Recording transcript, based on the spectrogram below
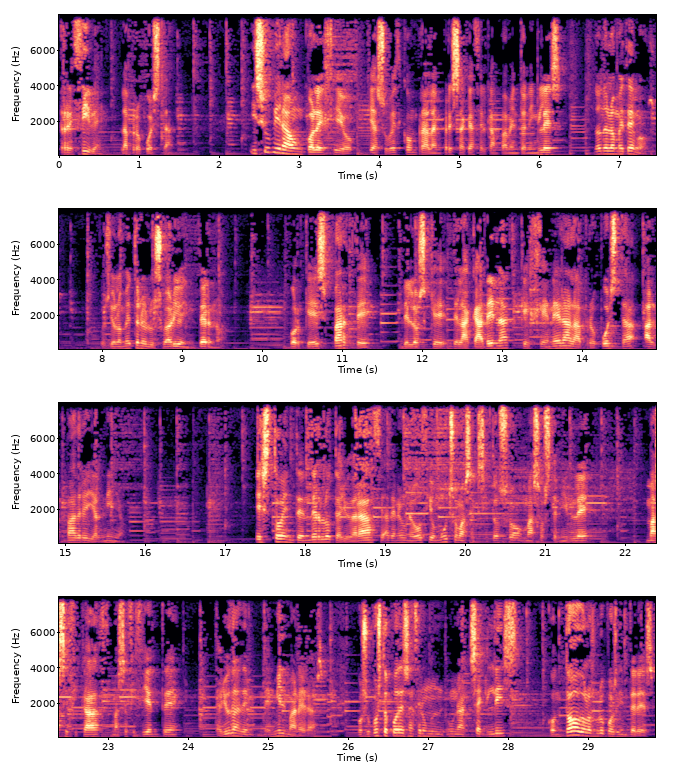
Reciben la propuesta. ¿Y si hubiera un colegio que a su vez compra a la empresa que hace el campamento en inglés, dónde lo metemos? Pues yo lo meto en el usuario interno, porque es parte de, los que, de la cadena que genera la propuesta al padre y al niño. Esto, entenderlo, te ayudará a tener un negocio mucho más exitoso, más sostenible, más eficaz, más eficiente, te ayuda de, mil maneras. Por supuesto puedes hacer una checklist con todos los grupos de interés,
